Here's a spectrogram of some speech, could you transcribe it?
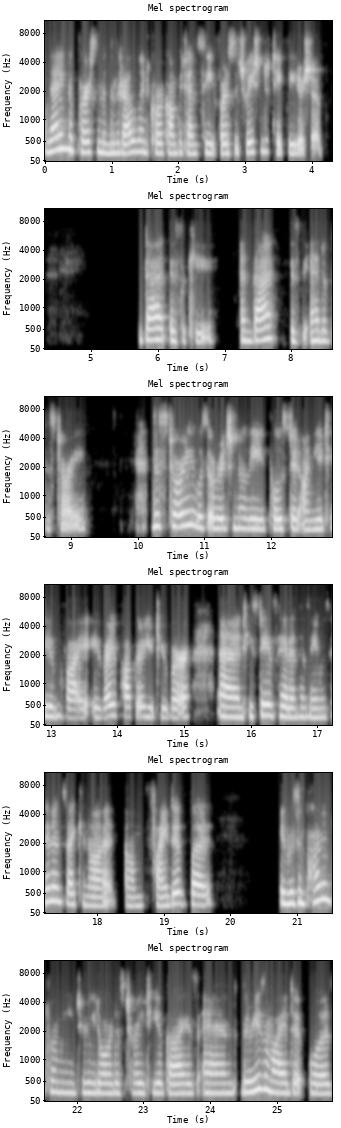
letting the person with the relevant core competency for a situation to take leadership. That is the key. And that is the end of the story. This story was originally posted on YouTube by a very popular YouTuber, and he stays hidden. His name is hidden, so I cannot um, find it. But it was important for me to read over the story to you guys, and the reason why I did was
